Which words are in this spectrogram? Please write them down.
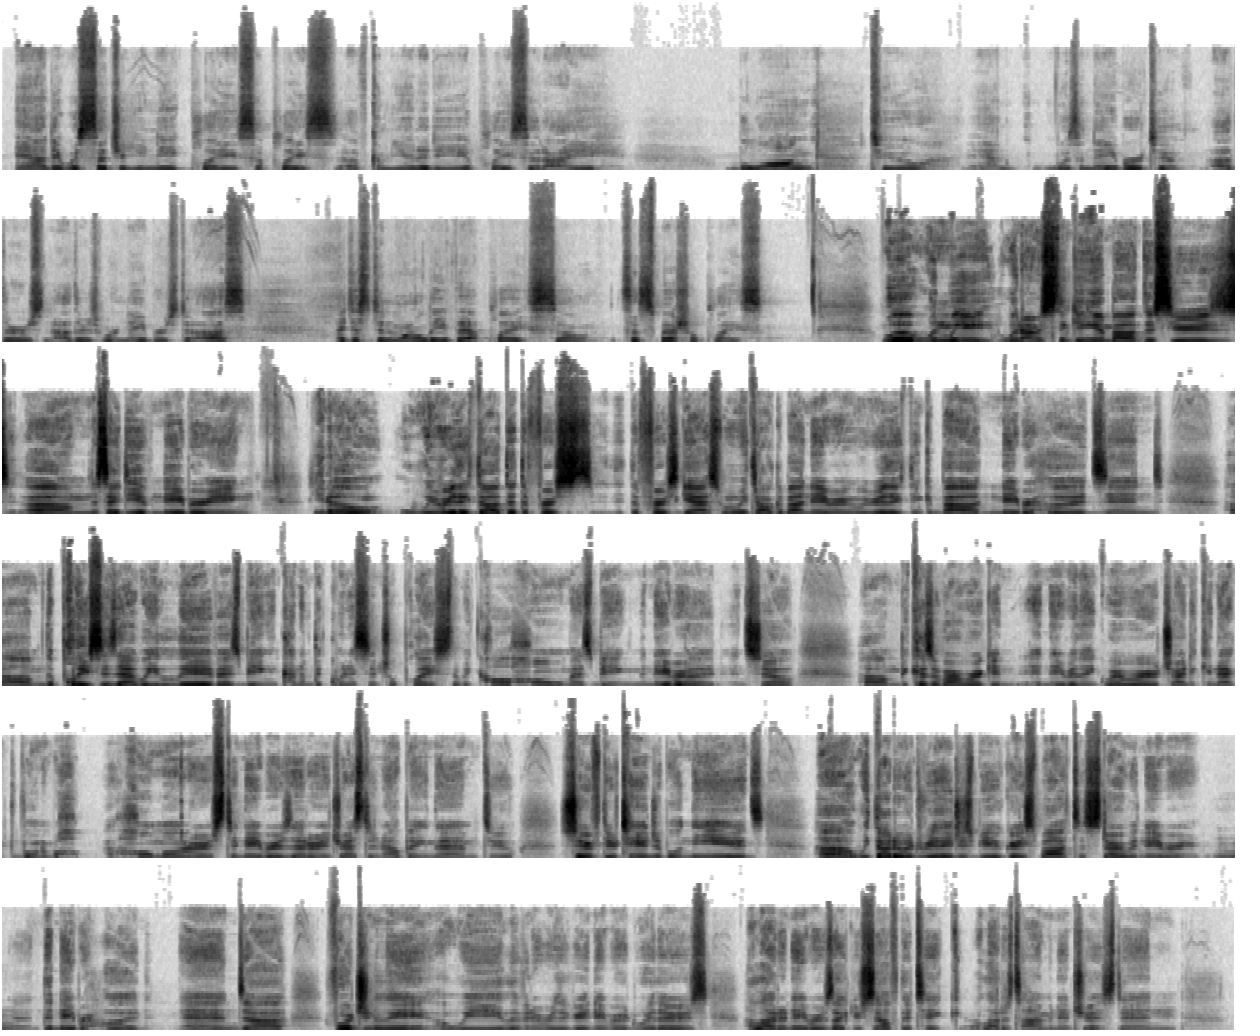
And it was such a unique place, a place of community, a place that I belonged to and was a neighbor to others, and others were neighbors to us. I just didn't want to leave that place, so it's a special place. Well, when we when I was thinking about this series, um, this idea of neighboring, you know, we really thought that the first the first guest, when we talk about neighboring, we really think about neighborhoods and um, the places that we live as being kind of the quintessential place that we call home as being the neighborhood. And so, um, because of our work in, in NeighborLink, where we're trying to connect vulnerable homeowners to neighbors that are interested in helping them to serve their tangible needs, uh, we thought it would really just be a great spot to start with neighbor, mm-hmm. the neighborhood. And uh, fortunately, we live in a really great neighborhood where there's a lot of neighbors like yourself that take a lot of time and interest in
